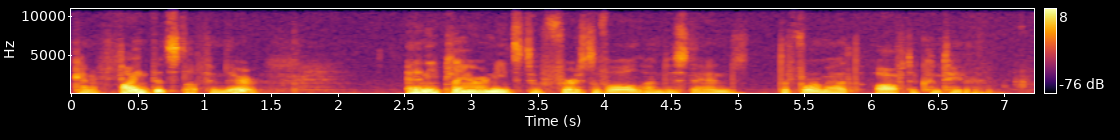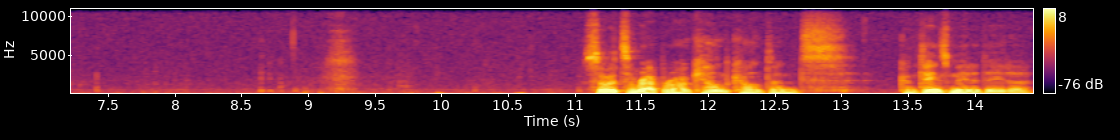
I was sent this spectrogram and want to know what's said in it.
kind of find that stuff in there, any player needs to first of all understand the format of the container. So it's a wraparound count content, contains metadata,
